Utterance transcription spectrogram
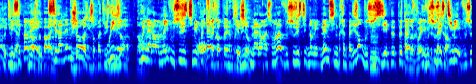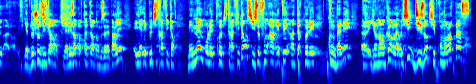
pareil, mais c'est pareil, c'est la même Ils ont chose. pas- Ils ont pas tous oui, 10 mais, ans. Non. Oui, mais alors, à mon avis, vous sous-estimez peut-être. pas les mêmes tribunaux. Mais alors, à ce moment-là, vous sous-estimez. Non, mais même s'ils ne prennent pas 10 ans, vous sous-estimez peut- Ah, peut-être. vous sous-estimez. Vous sous- alors, il y a deux choses différentes. Il y a les importateurs dont vous avez parlé et il y a les petits trafiquants. Mais même pour les petits trafiquants, s'ils se font arrêter, interpeller, condamner, euh, il y en a encore là aussi 10 autres qui prendront leur place.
